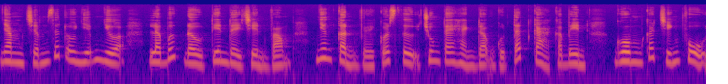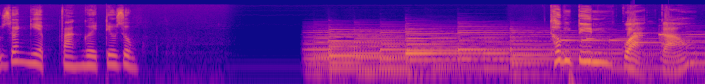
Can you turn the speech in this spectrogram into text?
nhằm chấm dứt ô nhiễm nhựa là bước đầu tiên đầy triển vọng, nhưng cần phải có sự chung tay hành động của tất cả các bên, gồm các chính phủ, doanh nghiệp và người tiêu dùng. Thông tin quảng cáo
